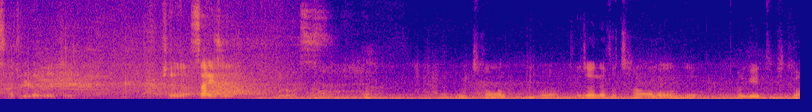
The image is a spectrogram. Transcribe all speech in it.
사주려고 애들 저희가 사이즈 물어봤어요. 그 창원 뭐야 대전에서 창원 오는데 톨게이트 비가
